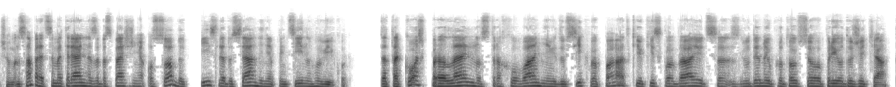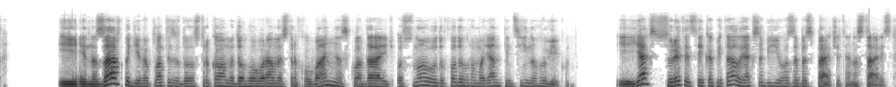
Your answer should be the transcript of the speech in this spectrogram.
чому насамперед це матеріальне забезпечення особи після досягнення пенсійного віку, та також паралельно страхування від усіх випадків, які складаються з людиною впродовж цього періоду життя. І на заході виплати за довгостроковими договорами страхування складають основу доходу громадян пенсійного віку. І як створити цей капітал, як собі його забезпечити на старість?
